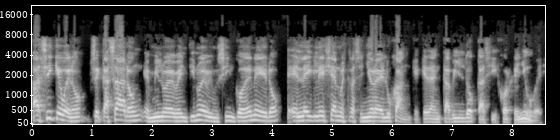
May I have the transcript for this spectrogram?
Así que bueno, se casaron en 1929, un 5 de enero, en la iglesia Nuestra Señora de Luján, que queda en Cabildo, casi Jorge Newbery.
